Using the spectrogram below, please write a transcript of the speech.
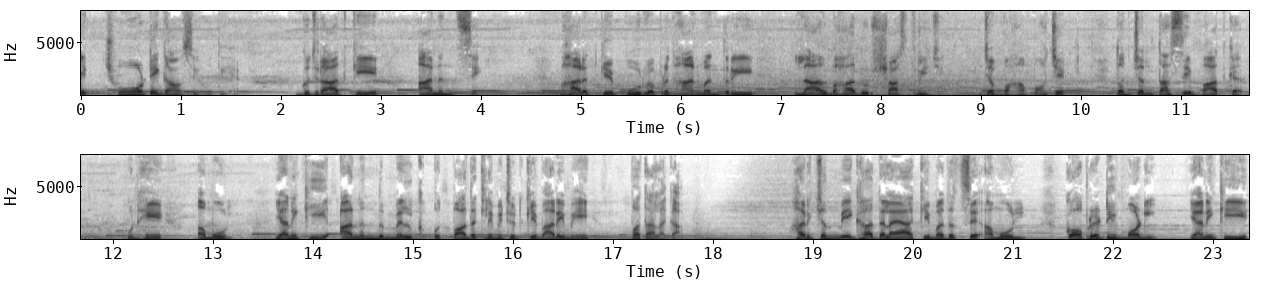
एक छोटे गाँव से होती है, गुजरात के आनंद से। भारत के पूर्व प्रधानमंत्री लाल बहादुर शास्त्री जी जब वहाँ पहुँचे तो जनता से बात कर उन्हें अमूल, यानी कि आनंद मिल्क उत्पादक लिमिटेड के बारे में पता लगा। हरिचंद मेघा दलाया की मदद से अमूल कोऑपरेटिव मॉडल यानी कि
